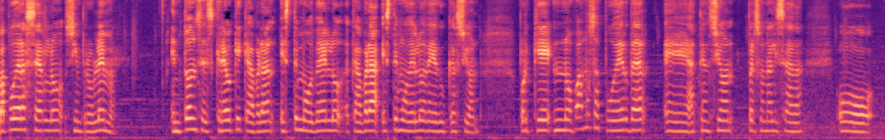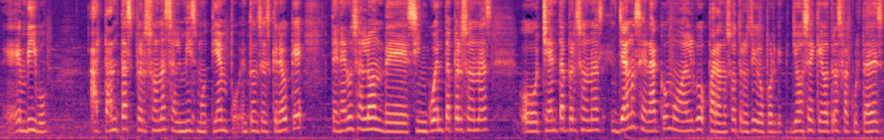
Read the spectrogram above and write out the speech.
va a poder hacerlo sin problema. Entonces creo que cabrán este modelo, cabrá este modelo de educación, porque no vamos a poder dar eh, atención personalizada o en vivo a tantas personas al mismo tiempo. Entonces creo que tener un salón de 50 personas 80 personas ya no será como algo para nosotros, digo, porque yo sé que otras facultades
